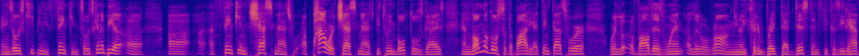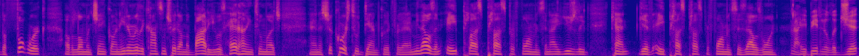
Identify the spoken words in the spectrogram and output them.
and he's always keeping you thinking. So it's going to be a, a a a thinking chess match, a power chess match between both those guys. And Loma goes to the body. I think that's where where Valdez went a little wrong. You know, he couldn't break that distance because he didn't have the footwork of Lomachenko, and he didn't really concentrate on the body. He was headhunting too much, and Shakur's too damn good for that. I mean, that was an A plus plus performance, and I usually can't give A plus plus performances. That was one. Now he beat a legit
